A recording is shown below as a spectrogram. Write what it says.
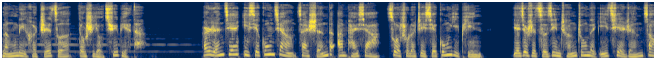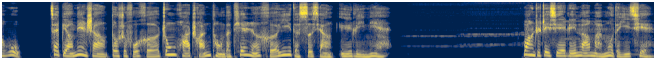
能力和职责都是有区别的。而人间一些工匠在神的安排下做出了这些工艺品，也就是紫禁城中的一切人造物。在表面上都是符合中华传统的天人合一的思想与理念。望着这些琳琅满目的一切，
